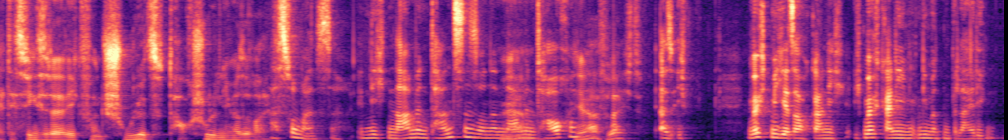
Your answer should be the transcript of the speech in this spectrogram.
Ja, deswegen ist ja der Weg von Schule zu Tauchschule nicht mehr so weit. Ach so meinst du. Nicht Namen tanzen, sondern Namen tauchen. Ja, vielleicht. also ich möchte mich jetzt auch gar nicht, ich möchte gar nicht niemanden beleidigen.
